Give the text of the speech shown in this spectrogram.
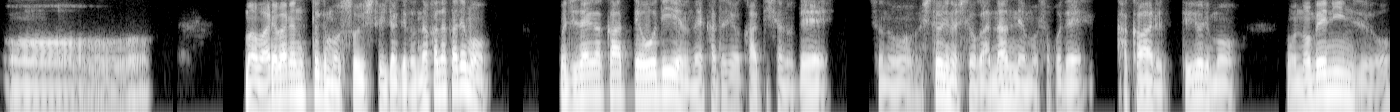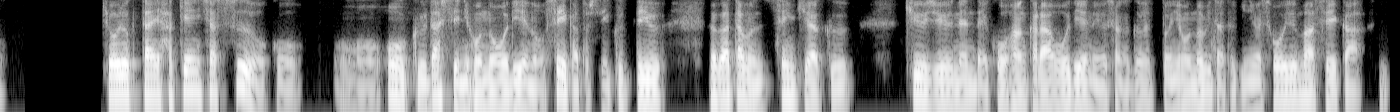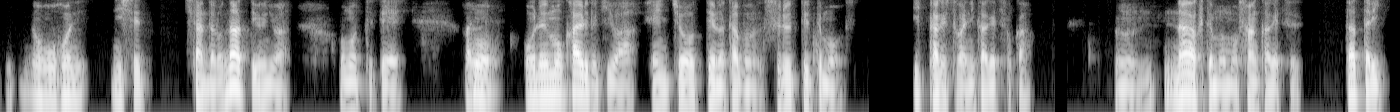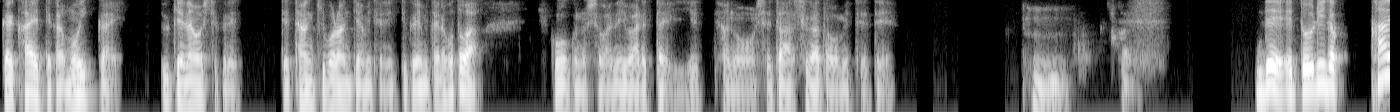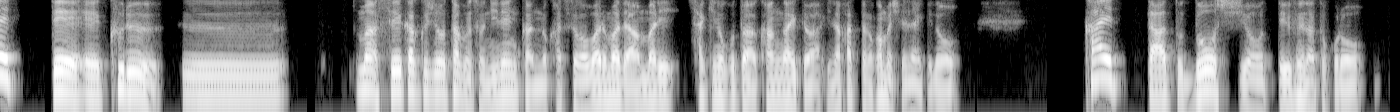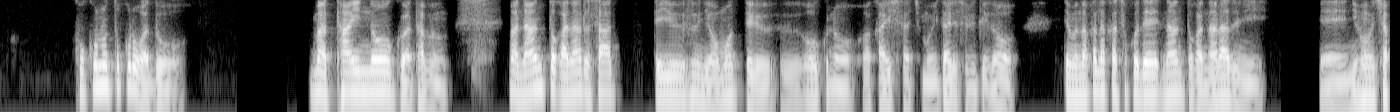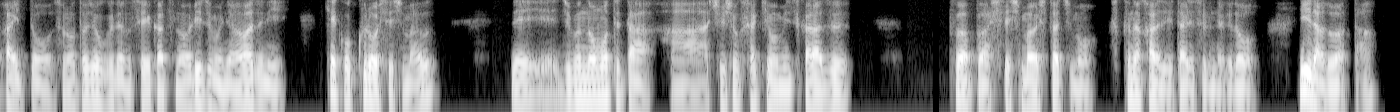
まあ我々の時もそういう人いたけど、なかなかでも時代が変わって ODA のね、形が変わってきたので、その一人の人が何年もそこで関わるっていうよりも、もう延べ人数を、協力隊派遣者数をこう多く出して日本の ODA の成果としていくっていうのが多分1990年代後半から ODA の予算がぐっと日本伸びた時にはそういうまあ成果の方法にしてきたんだろうなっていうふうには思ってて、はい、もう俺も帰る時は延長っていうのは多分するって言っても1ヶ月とか2ヶ月とか、うん、長くてももう3ヶ月。だったら1回帰ってからもう1回受け直してくれって短期ボランティアみたいに言ってくれみたいなことは多くの人がね言われたりあのしてた姿を見てて、うん、はい、で、えっと、リーダー、帰ってくる、まあ、性格上、多分その2年間の活動が終わるまであんまり先のことは考えてはいなかったのかもしれないけど、帰った後どうしようっていうふうなところ、ここのところはどう？まあ、隊員の多くは多分、まあ、なんとかなるさっていうふうに思ってる多くの若い人たちもいたりするけど、でもなかなかそこでなんとかならずにえー、日本社会とその途上国での生活のリズムに合わずに結構苦労してしまう。で自分の思ってたあ就職先も見つからずぷわぷわしてしまう人たちも少なからずいたりするんだけどリーダーはどうだった？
